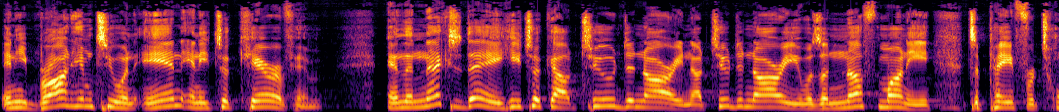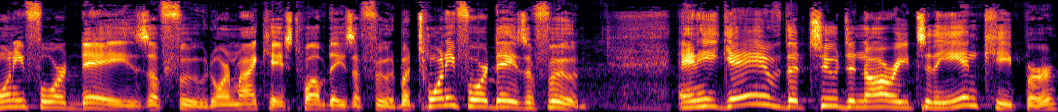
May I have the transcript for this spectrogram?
And he brought him to an inn and he took care of him. And the next day, he took out two denarii. Now, two denarii was enough money to pay for 24 days of food, or in my case, 12 days of food, but 24 days of food. And he gave the two denarii to the innkeeper,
